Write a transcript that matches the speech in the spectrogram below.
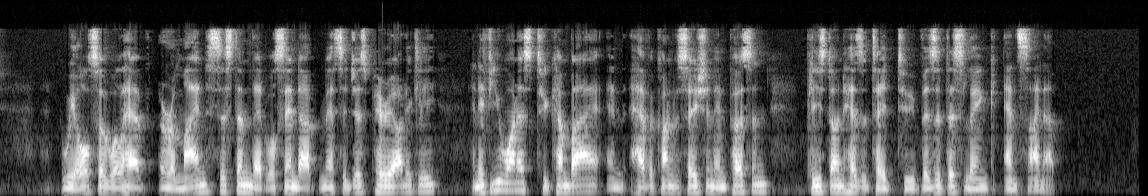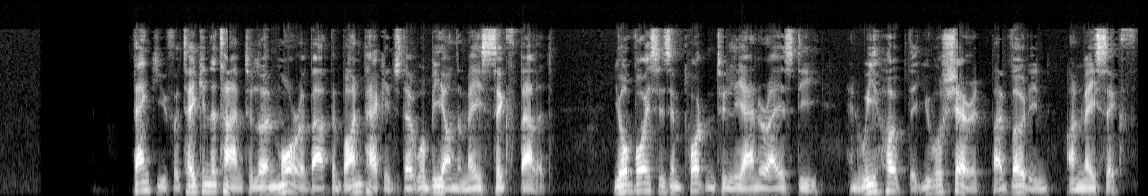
we also will have a remind system that will send out messages periodically. And if you want us to come by and have a conversation in person, please don't hesitate to visit this link and sign up. Thank you for taking the time to learn more about the bond package that will be on the May 6th ballot. Your voice is important to Leander ISD, and we hope that you will share it by voting on May 6th.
